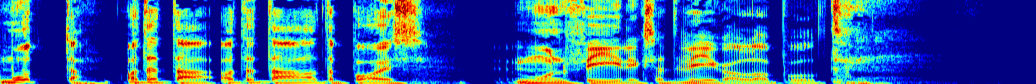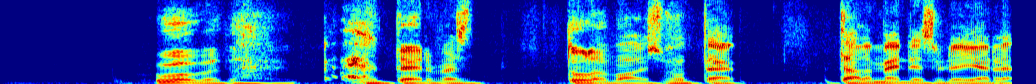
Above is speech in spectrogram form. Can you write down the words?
Mutta otetaan, otetaan alta pois mun fiilikset viikonlopulta. Huomenta. Terveiset tulevaisuuteen. Täällä Mendesyyden Jere.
